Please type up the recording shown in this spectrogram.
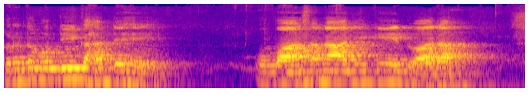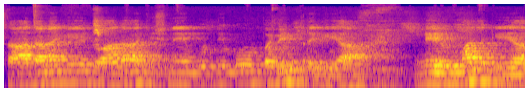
कृत बुद्धि कहते हैं उपासना आदि के द्वारा, साधन के द्वारा जिसने बुद्धि को पवित्र किया, निर्मल किया,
